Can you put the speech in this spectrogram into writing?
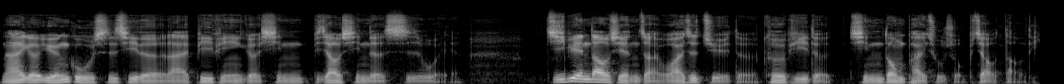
拿一个远古时期的来批评一个新比较新的思维啊！即便到现在，我还是觉得科批的行动派出所比较有道理。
